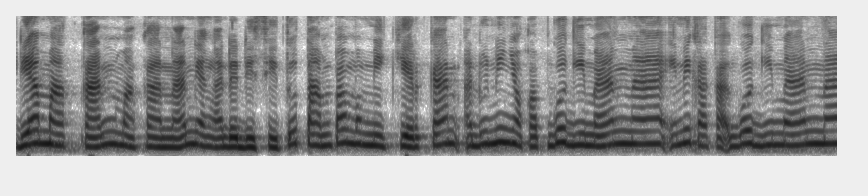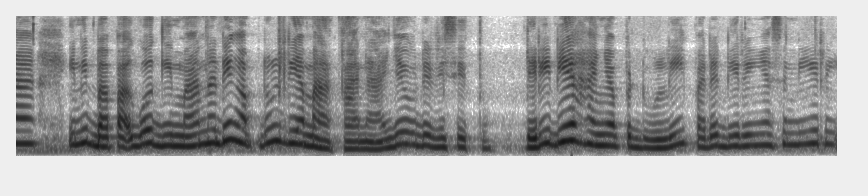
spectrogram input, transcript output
dia makan makanan yang ada di situ tanpa memikirkan, aduh ini nyokap gue gimana, ini kakak gue gimana, ini bapak gue gimana, dia nggak peduli dia makan aja udah di situ. Jadi dia hanya peduli pada dirinya sendiri.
